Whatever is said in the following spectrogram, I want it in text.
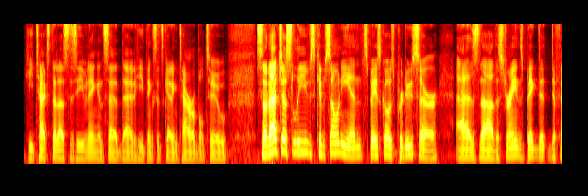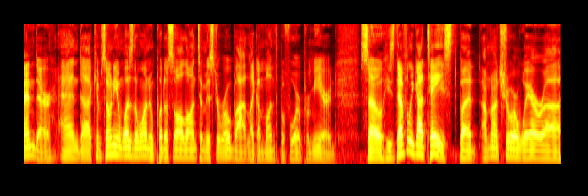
He texted us this evening and said that he thinks it's getting terrible too. So that just leaves Kimsonian, Space Ghost producer, as uh, the strain's big de- defender. And uh, Kimsonian was the one who put us all on to Mr. Robot like a month before it premiered. So he's definitely got taste, but I'm not sure where, uh,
